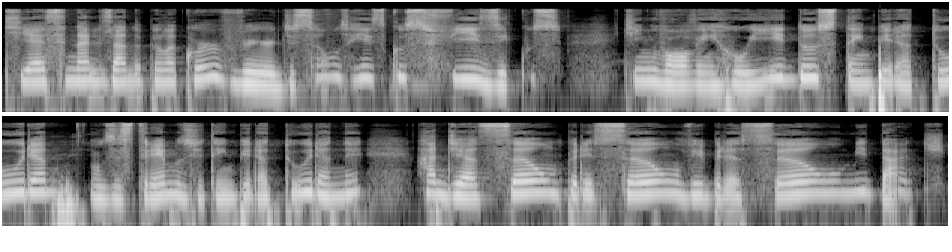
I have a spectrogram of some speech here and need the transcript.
que é sinalizado pela cor verde. São os riscos físicos, que envolvem ruídos, temperatura, os extremos de temperatura, né? Radiação, pressão, vibração, umidade.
